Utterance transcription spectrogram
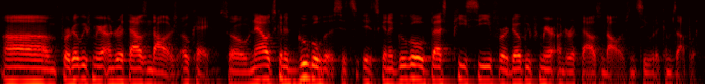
um, for Adobe Premiere under $1,000. Okay, so now it's gonna Google this. It's, it's gonna Google best PC for Adobe Premiere under $1,000 and see what it comes up with.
